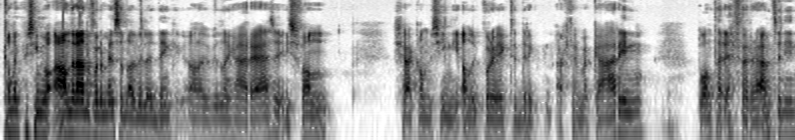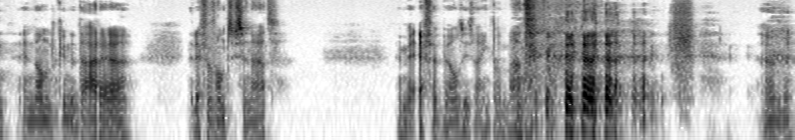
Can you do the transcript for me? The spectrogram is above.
kan ik misschien wel aanraden voor mensen die willen, denken, ah, willen gaan reizen, is van schakel misschien niet al je projecten direct achter elkaar in, plant daar even ruimte in en dan kun je daar eh, er even van tussenuit. En met even bij ons is dat enkele maanden. Ja, nee.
